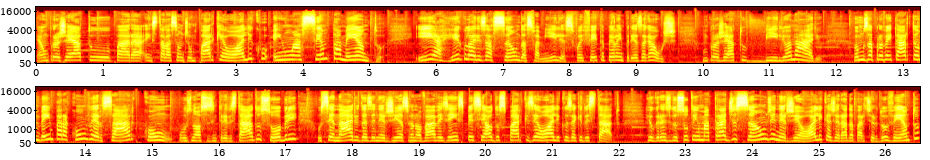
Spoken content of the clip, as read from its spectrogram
É um projeto para a instalação de um parque eólico em um assentamento e a regularização das famílias foi feita pela empresa Gaúcha, um projeto bilionário. Vamos aproveitar também para conversar com os nossos entrevistados sobre o cenário das energias renováveis, em especial dos parques eólicos aqui do estado. Rio Grande do Sul tem uma tradição de energia eólica gerada a partir do vento,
